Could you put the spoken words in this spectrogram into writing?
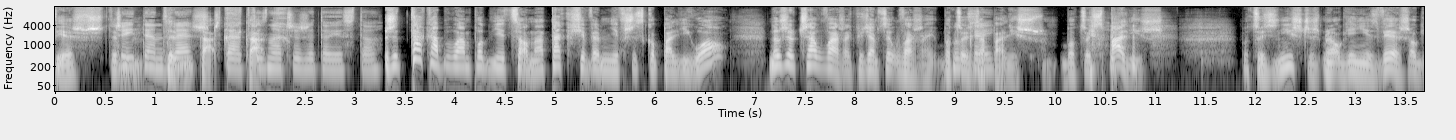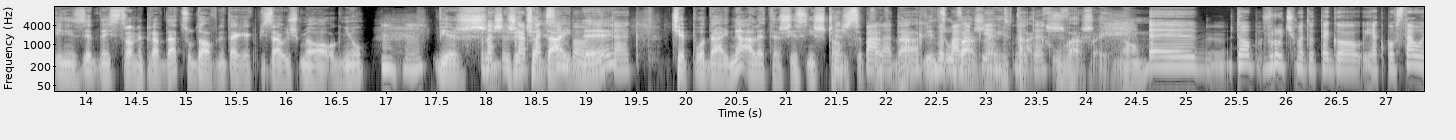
wiesz, tym, Czyli ten tym, dreszcz, tak, to znaczy, że to jest to. że taka byłam podniecona, tak się we mnie wszystko paliło, no że trzeba uważać. Powiedziałam sobie, uważaj, bo coś Okej. zapalisz, bo coś spalisz. Bo coś zniszczysz. No, ogień jest, wiesz, ogień jest z jednej strony, prawda, cudowny, tak jak pisałyśmy o ogniu, Mhm. wiesz, W naszych kartach życiodajny, symboli, tak. Ciepłodajny, ale też jest niszczący, spala, prawda? tak, Więc uważaj, piętno tak, też. uważaj. No. E, To wróćmy do tego, jak powstało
